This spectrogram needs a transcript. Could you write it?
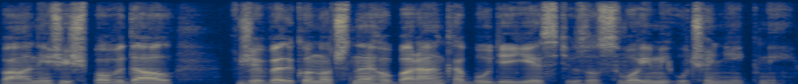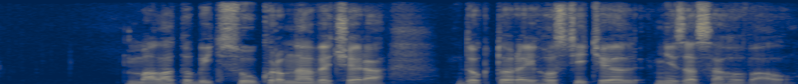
Pán Ježiš povedal, že veľkonočného baránka bude jesť so svojimi učeníkmi. Mala to byť súkromná večera, do ktorej hostiteľ nezasahoval.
